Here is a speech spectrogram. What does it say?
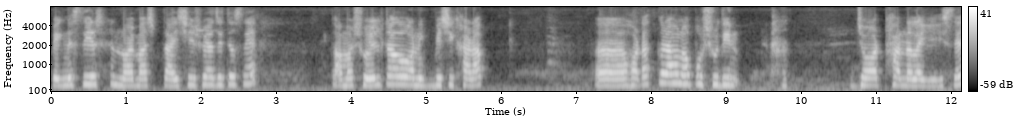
প্রেগনেন্সির নয় মাস প্রায় শেষ হয়ে যেতেছে তো আমার শরীরটাও অনেক বেশি খারাপ। হঠাৎ করে হলো পরশু দিন জ্বর, ঠান্ডা লাগে গেছে।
